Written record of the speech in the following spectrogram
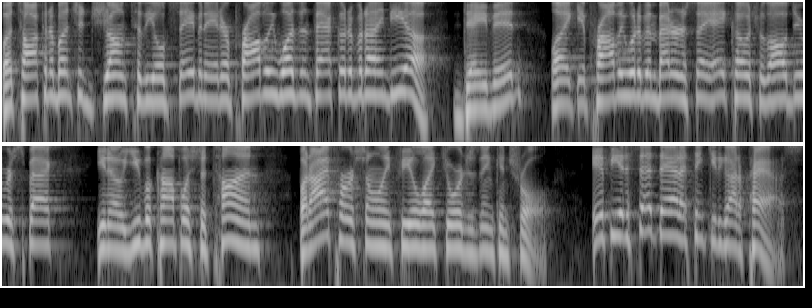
but talking a bunch of junk to the old Sabanator probably wasn't that good of an idea, David. Like it probably would have been better to say, "Hey, coach, with all due respect, you know you've accomplished a ton, but I personally feel like Georgia's in control." If he had said that, I think you'd got a pass.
